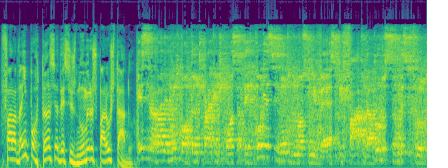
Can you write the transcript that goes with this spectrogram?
fala da importância desses números para o Estado. Esse trabalho é muito importante para que a gente possa ter conhecimento do nosso universo, de fato, da produção desse fruto.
